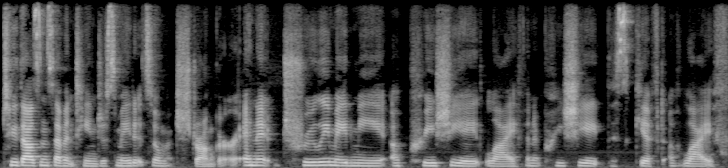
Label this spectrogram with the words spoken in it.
2017 just made it so much stronger. And it truly made me appreciate life and appreciate this gift of life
